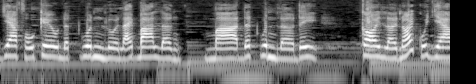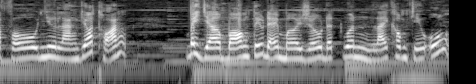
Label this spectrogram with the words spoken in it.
gia phụ kêu địch huynh lùi lại ba lần, mà địch huynh lờ đi, coi lời nói của gia phụ như làn gió thoảng. Bây giờ bọn tiểu đệ mời rượu địch huynh lại không chịu uống,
